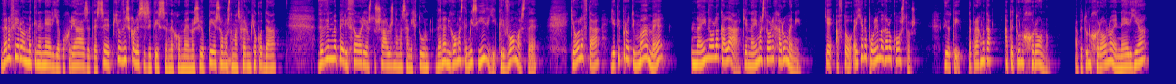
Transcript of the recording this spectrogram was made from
δεν αφιερώνουμε την ενέργεια που χρειάζεται σε πιο δύσκολες συζητήσεις ενδεχομένως, οι οποίες όμως θα μας φέρουν πιο κοντά. Δεν δίνουμε περιθώρια στους άλλους να μας ανοιχτούν, δεν ανοιγόμαστε εμείς οι ίδιοι, κρυβόμαστε. Και όλα αυτά γιατί προτιμάμε να είναι όλα καλά και να είμαστε όλοι χαρούμενοι. Και αυτό έχει ένα πολύ μεγάλο κόστος. Διότι τα πράγματα απαιτούν χρόνο. Απαιτούν χρόνο, ενέργεια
